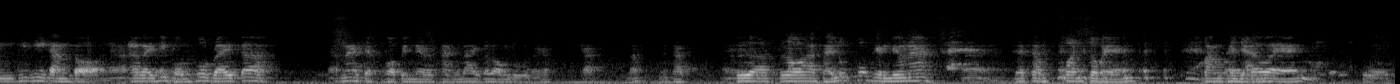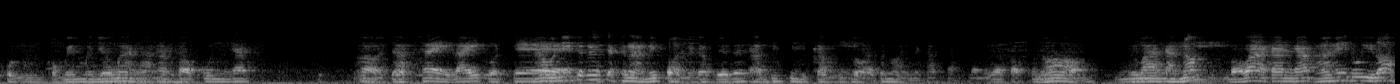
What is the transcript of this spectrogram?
ำพิธีกรรมต่อนะครับอะไรที่ผมพูดไว้ก็น่าจะพอเป็นแนวทางได้ก็ลองดูนะครับครับเนาะนะครับ คือเราอาศัยลูกพวกอย่างเดียวนะ อ่าและกับพรแสวงความขยันแสวงโอ้โหคนคอมเมนต์มาเยอะมากอะครับขอบคุณครับเอ ก็อกจ้ะดใช่ไลค์กดแชร์แล้ววันนี้ก็น่าจะขนาดนี้ก่อนนะครับ เดี๋ยวได้ทำพิธีกรรมต่อสักหน่อยนะครับครับวันนี้ก็ขอบคุณเนาะของไม่ว่ากันเนาะบอกว่ากันครับเอาให้ดูอีกรอบ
